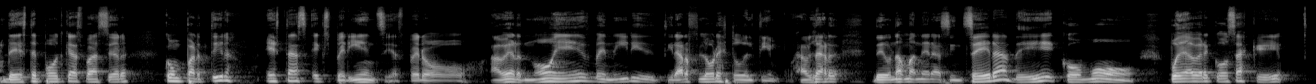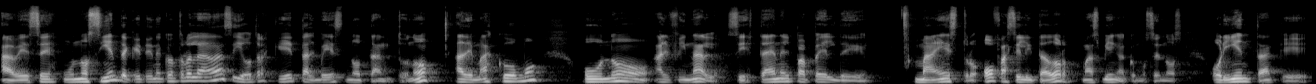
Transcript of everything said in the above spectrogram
de este podcast va a ser compartir estas experiencias, pero a ver, no es venir y tirar flores todo el tiempo, hablar de una manera sincera de cómo puede haber cosas que a veces uno siente que tiene controladas y otras que tal vez no tanto, ¿no? Además, como uno al final, si está en el papel de maestro o facilitador, más bien a cómo se nos orienta, que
